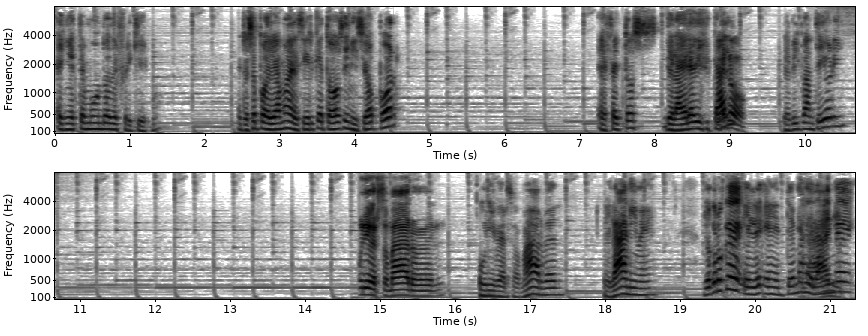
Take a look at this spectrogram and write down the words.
en este mundo del friquismo. Entonces podríamos decir que todo se inició por efectos de la era digital, de Big Bang Theory. Universo Marvel. Universo Marvel. El anime. Yo creo que en temas del anime,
